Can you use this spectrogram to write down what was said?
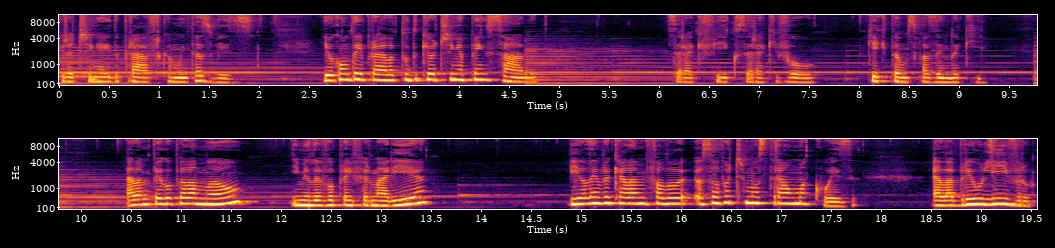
que já tinha ido para a África muitas vezes. E eu contei para ela tudo o que eu tinha pensado. Será que fico? Será que vou? O que, que estamos fazendo aqui? Ela me pegou pela mão e me levou para a enfermaria. E eu lembro que ela me falou: Eu só vou te mostrar uma coisa. Ela abriu o livro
